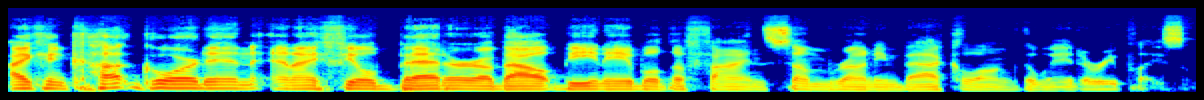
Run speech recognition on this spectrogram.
I can cut Gordon, and I feel better about being able to find some running back along the way to replace him.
